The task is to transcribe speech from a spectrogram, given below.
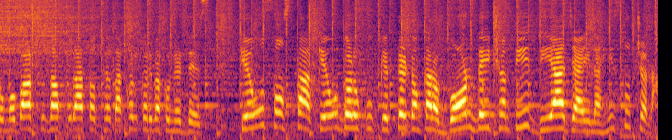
ସୋମବାର ସୁଦ୍ଧା ପୁରା ତଥ୍ୟ ଦାଖଲ କରିବାକୁ ନିର୍ଦ୍ଦେଶ କେଉଁ ସଂସ୍ଥା କେଉଁ ଦଳକୁ କେତେ ଟଙ୍କାର ବଣ୍ଡ ଦେଇଛନ୍ତି ଦିଆଯାଇ ନାହିଁ ସୂଚନା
